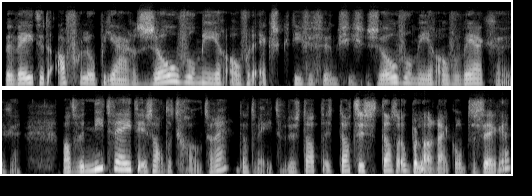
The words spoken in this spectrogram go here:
We weten de afgelopen jaren zoveel meer over de executieve functies. Zoveel meer over werkgeheugen. Wat we niet weten is altijd groter. Hè? Dat weten we. Dus dat is, dat is, dat is ook belangrijk om te zeggen.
